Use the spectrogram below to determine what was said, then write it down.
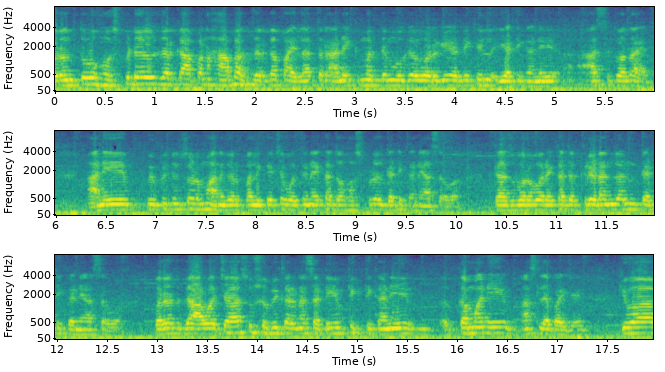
परंतु हॉस्पिटल जर का आपण हा भाग जर का पाहिला तर अनेक मध्यम वर्गीय देखील या ठिकाणी अस्तित्वात आहेत आणि पिंपरी चिंचवड महानगरपालिकेच्या वतीने एखादं हॉस्पिटल त्या ठिकाणी असावं. त्याचबरोबर एखादं क्रीडांगण त्या ठिकाणी असावं. परत गावाच्या सुशोभीकरणासाठी ठिकठिकाणी कमानी असल्या पाहिजे. किंवा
